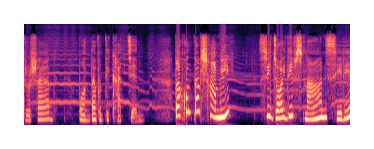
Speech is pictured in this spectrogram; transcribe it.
প্রসাদ পদ্মাবতী খাচ্ছেন। তখন তার স্বামী শ্রী জয়দেব স্নান সেরে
